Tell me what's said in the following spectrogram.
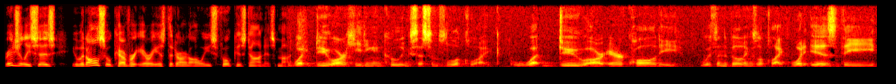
Ridgely says it would also cover areas that aren't always focused on as much. What do our heating and cooling systems look like? What do our air quality within the buildings look like? What is the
